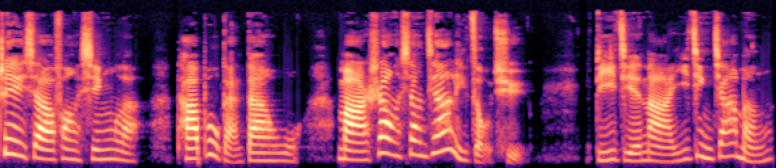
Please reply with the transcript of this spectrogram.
这下放心了，他不敢耽误，马上向家里走去。迪杰娜一进家门，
